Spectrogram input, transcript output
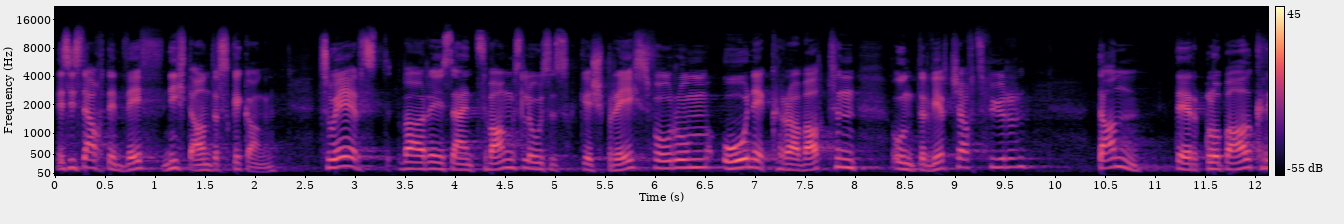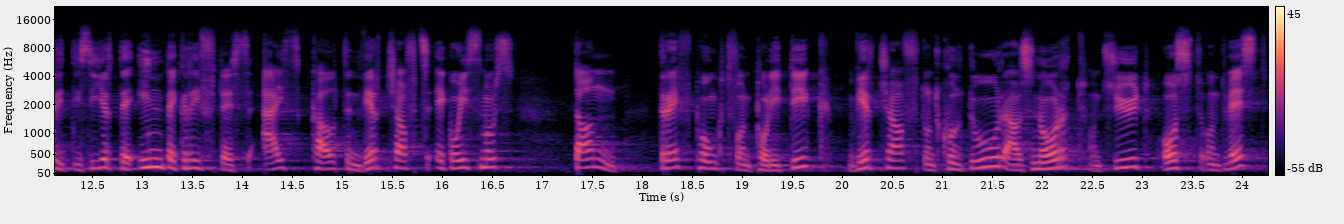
Es ist auch dem WEF nicht anders gegangen. Zuerst war es ein zwangsloses Gesprächsforum ohne Krawatten unter Wirtschaftsführern, dann der global kritisierte Inbegriff des eiskalten Wirtschaftsegoismus, dann Treffpunkt von Politik, Wirtschaft und Kultur aus Nord und Süd, Ost und West.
